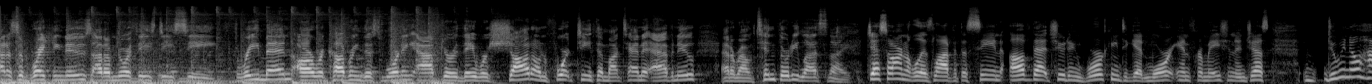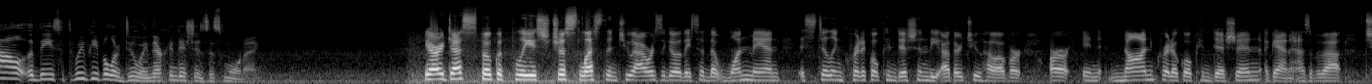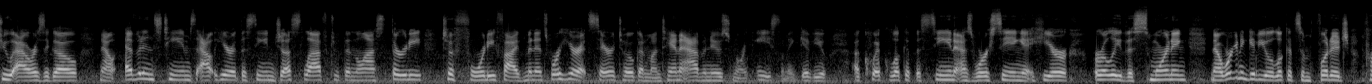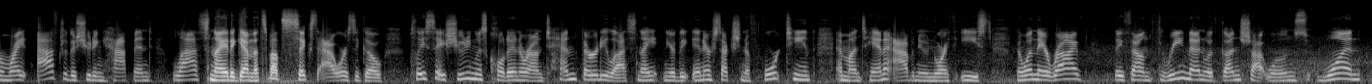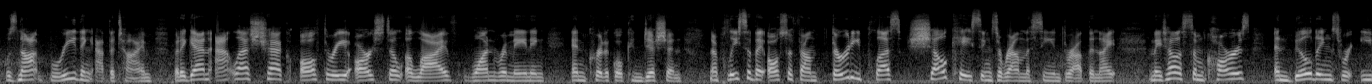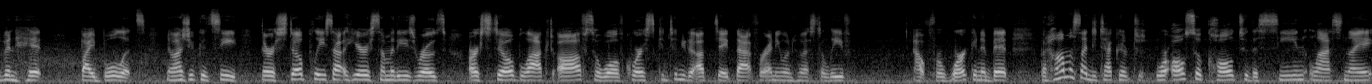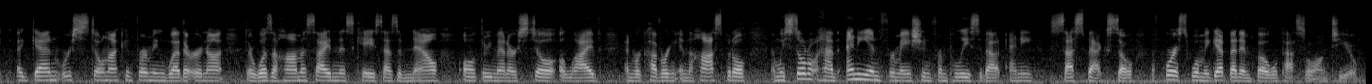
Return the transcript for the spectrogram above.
Out of some breaking news out of Northeast DC. Three men are recovering this morning after they were shot on 14th and Montana Avenue at around 1030 last night. Jess Arnold is live at the scene of that shooting working to get more information. And Jess, do we know how these three people are doing, their conditions this morning? Yeah, our desk spoke with police just less than two hours ago. They said that one man is still in critical condition. The other two, however, are in non-critical condition, again, as of about two hours ago. Now, evidence teams out here at the scene just left within the last 30 to 45 minutes. We're here at Saratoga and Montana Avenues Northeast. Let me give you a quick look at the scene as we're seeing it here early this morning. Now, we're going to give you a look at some footage from right after the shooting happened last night. Again, that's about six hours ago. Police say shooting was called in around 1030 last night near the intersection of 14th and Montana Avenue Northeast. Now, when they arrived, they found three men with gunshot wounds. One was not breathing at the time, but again, at last check, all three are still alive, one remaining in critical condition. Now, police said they also found 30 plus shell casings around the scene throughout the night, and they tell us some cars and buildings were even hit by bullets. Now, as you can see, there are still police out here. Some of these roads are still blocked off, so we'll, of course, continue to update that for anyone who has to leave out for work in a bit. But homicide detectives were also called to the scene last night. Again, we're still not confirming whether or not there was a homicide in this case. As of now, all three men are still alive and recovering in the hospital. And we still don't have any information from police about any suspects. So, of course, when we get that info, we'll pass it along to you.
